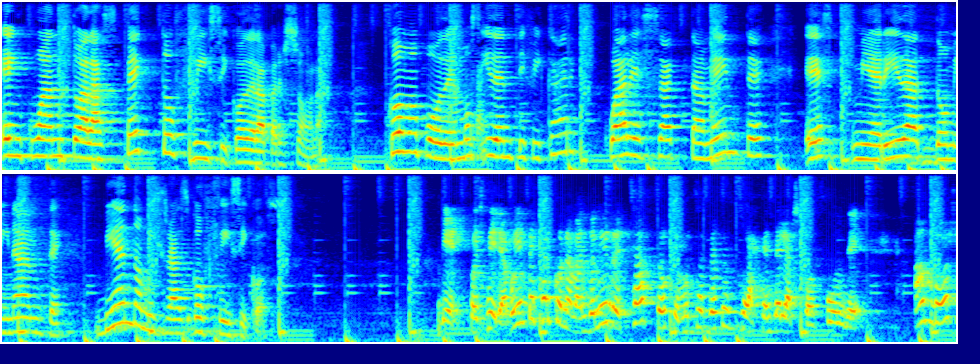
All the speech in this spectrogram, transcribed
en cuanto al aspecto físico de la persona. ¿Cómo podemos identificar cuál exactamente es mi herida dominante viendo mis rasgos físicos? Bien, pues mira, voy a empezar con abandono y rechazo, que muchas veces la gente las confunde. Ambos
